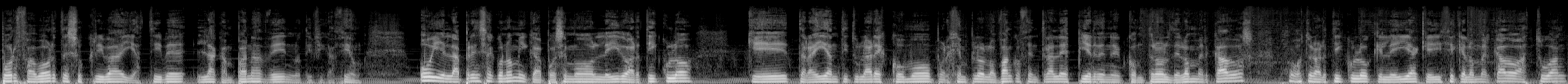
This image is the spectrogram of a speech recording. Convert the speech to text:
por favor te suscribas y active la campana de notificación. Hoy en la prensa económica pues hemos leído artículos que traían titulares como, por ejemplo, los bancos centrales pierden el control de los mercados. Otro artículo que leía que dice que los mercados actúan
